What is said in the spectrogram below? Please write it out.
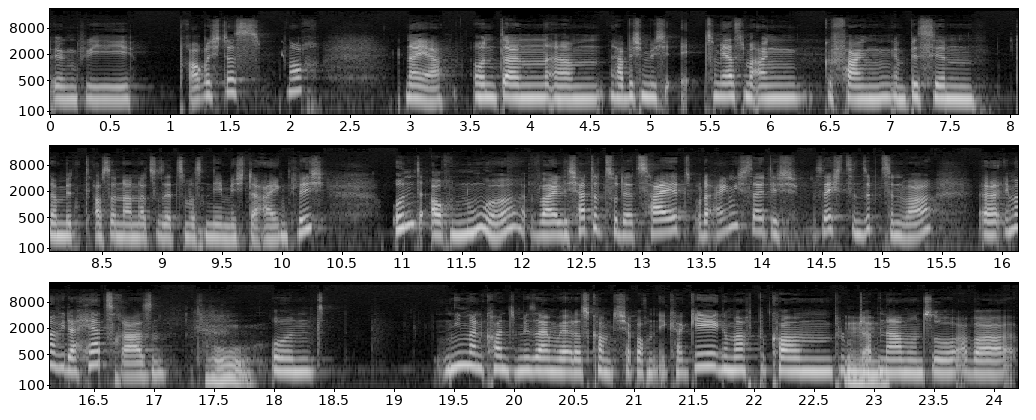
Irgendwie brauche ich das noch? Naja, und dann ähm, habe ich mich zum ersten Mal angefangen, ein bisschen damit auseinanderzusetzen, was nehme ich da eigentlich. Und auch nur, weil ich hatte zu der Zeit, oder eigentlich seit ich 16, 17 war, äh, immer wieder Herzrasen. Oh. Und niemand konnte mir sagen, woher das kommt. Ich habe auch ein EKG gemacht bekommen, Blutabnahme mhm. und so, aber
